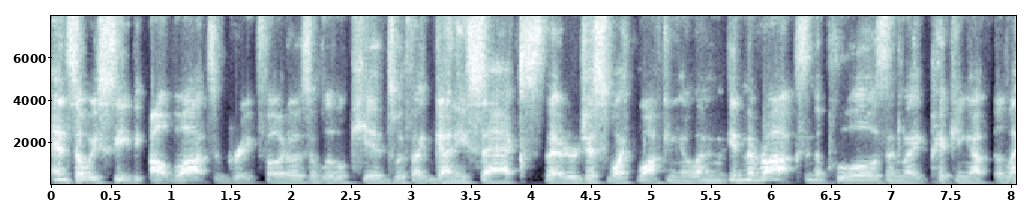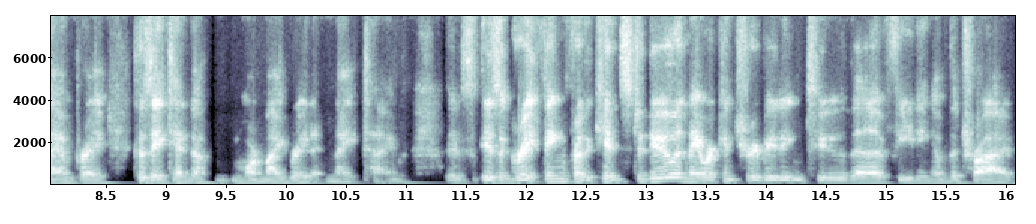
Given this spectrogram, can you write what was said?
And so we see the, uh, lots of great photos of little kids with like gunny sacks that are just like walking along in the rocks in the pools and like picking up the lamprey because they tend to more migrate at nighttime. Is is a great thing for the kids to do. And they were contributing to the the feeding of the tribe.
